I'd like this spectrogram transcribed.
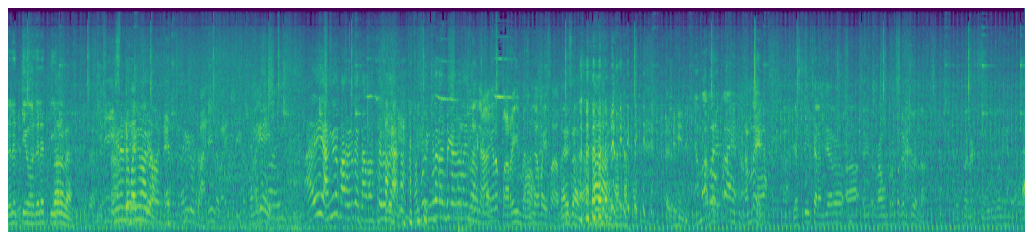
മുതലെത്തി മുതലെത്തി എങ്ങനെയുണ്ട് പനി മാറിയോ? പനി കൂട്ടോ അയ് അങ്ങനെ പറയരുത് തളർത്തരുത്. നമ്മൾ നിങ്ങളെ കണ്ട് കാണണം ഞാൻ അങ്ങനെ പറയും പക്ഷെ ഞാൻ നമ്മളെ ജസ്റ്റ് ഈ ചലഞ്ചാറ് റൗണ്ട് ട്രിപ്പ് ഒക്കെ അടിച്ചു വന്നാ? വല്ല ടൂർ പോലെ ഇങ്ങനെ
